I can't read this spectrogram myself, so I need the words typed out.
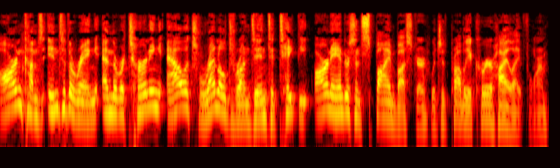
Arn comes into the ring, and the returning Alex Reynolds runs in to take the Arn Anderson spinebuster, which is probably a career highlight for him.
